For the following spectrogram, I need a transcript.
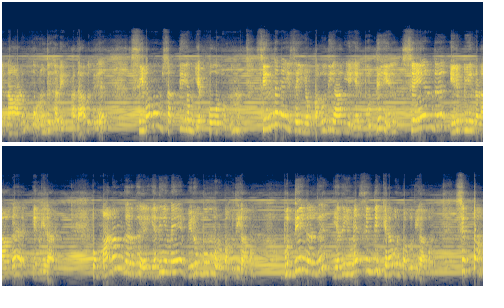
என்னாலும் பொருந்துகவே. அதாவது சிவ சக்தியும் எப்போதும் சிந்தனை செய்யும் பகுதியாகிய என் புத்தியில் சேர்ந்து இருப்பீர்களாக என்கிறார். இப்போ மனம்ங்கிறது எதையுமே விரும்பும் ஒரு பகுதியாகும். புத்திங்கிறது எதையுமே சிந்திக்கிற ஒரு பகுதியாகும். சித்தம்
